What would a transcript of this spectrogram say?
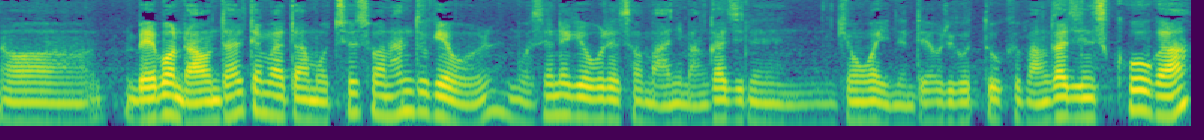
어, 매번 라운드 할 때마다 뭐 최소한 한두 개월, 뭐 세네 개월에서 많이 망가지는 경우가 있는데요. 그리고 또 그 망가진 스코어가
